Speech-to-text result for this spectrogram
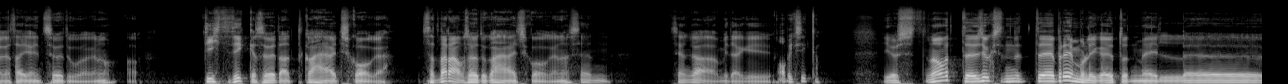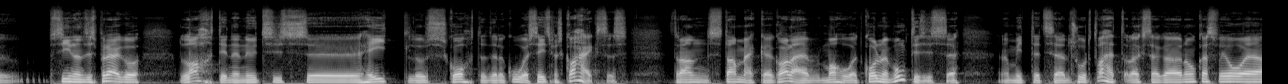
aga sai ainult söödu, aga noh, tihti sa ikka söödad kahe Atškoga, saad väravasöödu kahe Atškoga, noh, see on, see on ka midagi. abiks ikka just, no vot siuksed need äh, Premium-liiga jutud meil. Äh, siin on siis praegu lahtine nüüd siis heitlus kohtadele kuues, seitsmes, kaheksas. Trans, Tammeka ja Kalev mahuvad kolme punkti sisse. no mitte, et seal suurt vahet oleks, aga no kasvõi hooaja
